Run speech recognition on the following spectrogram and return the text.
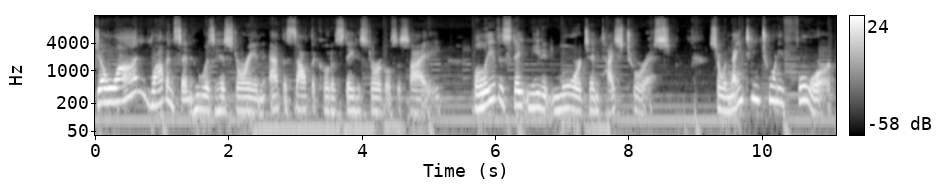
Doane Robinson, who was a historian at the South Dakota State Historical Society, believed the state needed more to entice tourists. So in 1924,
